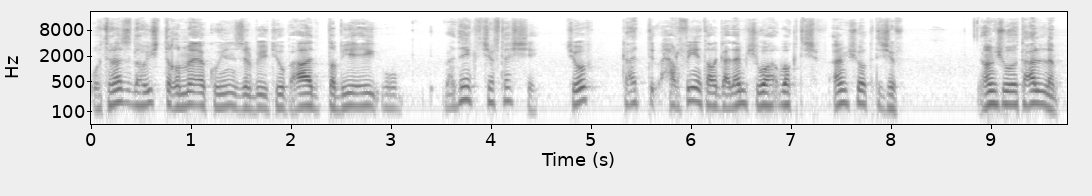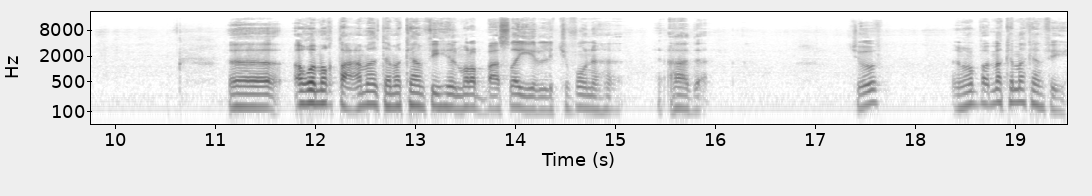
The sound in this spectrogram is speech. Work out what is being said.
وتنزله ويشتغل معك وينزل بيوتيوب عادي طبيعي. وبعدين اكتشفت هالشيء شوف. قعدت حرفيا ترى قاعد أمشي وا- واكتشف أمشي واكتشف أمشي وأتعلم. آه، أول مقطع عملته ما كان فيه المربع الصغير اللي تشوفونه هذا. شوف المربع ما كان ما كان فيه.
